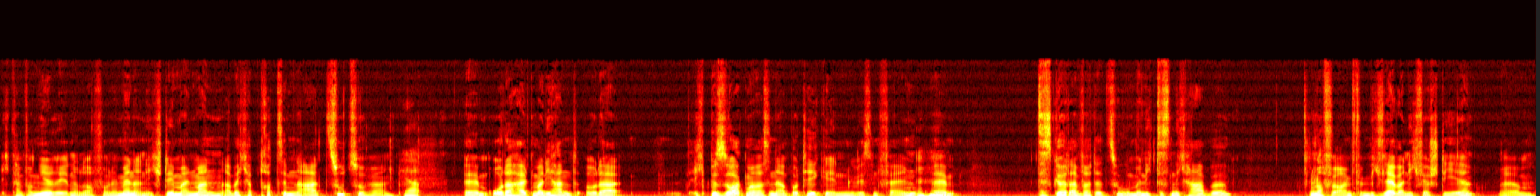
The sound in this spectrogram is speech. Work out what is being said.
ich kann von mir reden oder auch von den Männern, ich stehe mein Mann, aber ich habe trotzdem eine Art zuzuhören. Ja. Ähm, oder halt mal die Hand oder ich besorge mal was in der Apotheke in gewissen Fällen. Mhm. Ähm, das gehört einfach dazu. Und wenn ich das nicht habe und auch vor allem für mich selber nicht verstehe, ähm,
